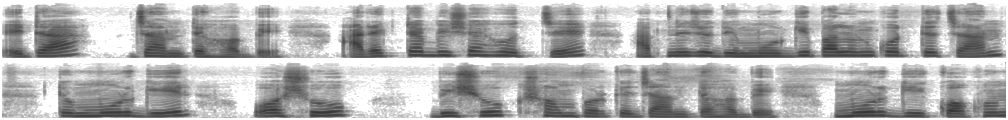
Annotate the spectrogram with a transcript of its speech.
এটা জানতে হবে। আরেকটা বিষয় হচ্ছে, আপনি যদি মুরগি পালন করতে চান, তো মুরগির অসুখ বিসুখ সম্পর্কে জানতে হবে। মুরগি কখন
